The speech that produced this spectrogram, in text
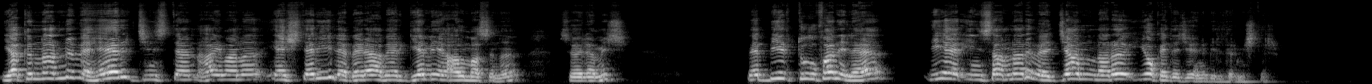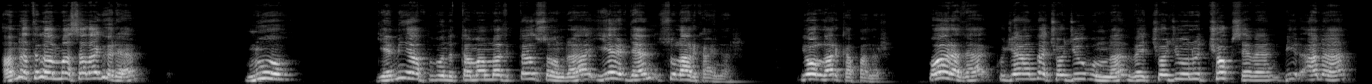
yakınlarını ve her cinsten hayvanı eşleriyle beraber gemiye almasını söylemiş ve bir tufan ile diğer insanları ve canlıları yok edeceğini bildirmiştir. Anlatılan masala göre Nuh gemi yapımını tamamladıktan sonra yerden sular kaynar. Yollar kapanır. Bu arada kucağında çocuğu bulunan ve çocuğunu çok seven bir ana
